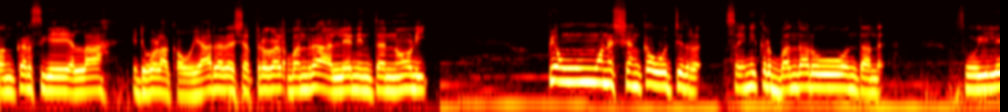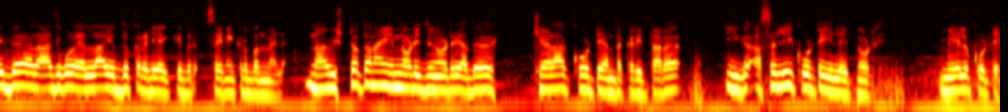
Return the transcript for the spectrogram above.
ಬಂಕರ್ಸ್ಗೆ ಎಲ್ಲ ಇಟ್ಕೊಳಕವು. ಯಾರ್ಯಾರ ಶತ್ರುಗಳು ಬಂದ್ರೆ ಅಲ್ಲೇ ನಿಂತ ನೋಡಿ. ಪ್ಯೌವನ ಶಂಕ ಓದ್ತಿದ್ರು ಸೈನಿಕರು ಬಂದಾರು ಅಂತಂದೆ. ಸೊ ಇಲ್ಲಿದ್ದ ರಾಜಗಳು ಎಲ್ಲ ಯುದ್ಧಕ್ಕೆ ರೆಡಿ ಹಾಕಿದ್ರು ಸೈನಿಕರು ಬಂದ ಮೇಲೆ ನಾವು ಇಷ್ಟೊತ್ತನ ಏನು ನೋಡಿದ್ವಿ ನೋಡ್ರಿ, ಅದು ಕೆಳ ಕೋಟೆ ಅಂತ ಕರೀತಾರೆ. ಈಗ ಅಸಲಿ ಕೋಟೆ ಇಲ್ಲೈತೆ ನೋಡ್ರಿ, ಮೇಲುಕೋಟೆ.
